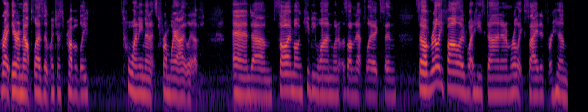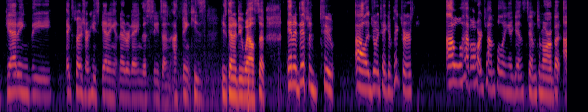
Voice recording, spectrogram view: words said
right there in Mount Pleasant, which is probably 20 minutes from where I live. And um, saw him on QB1 when it was on Netflix, and so I've really followed what he's done, and I'm really excited for him getting the exposure he's getting at Notre Dame this season. I think he's he's going to do well. So, in addition to I'll enjoy taking pictures. I will have a hard time pulling against him tomorrow. But I,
